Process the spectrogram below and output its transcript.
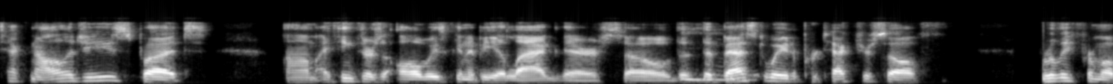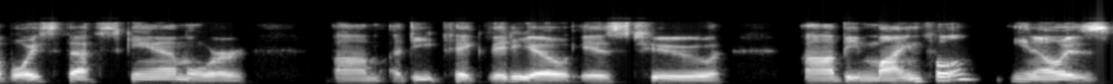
technologies but um, i think there's always going to be a lag there. So the, mm-hmm. the best way to protect yourself really from a voice theft scam or um, a deep fake video is to uh, be mindful you know is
